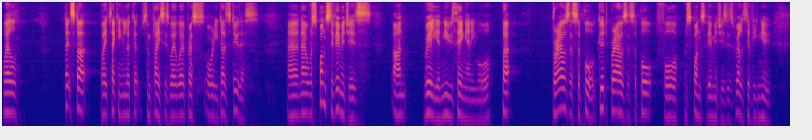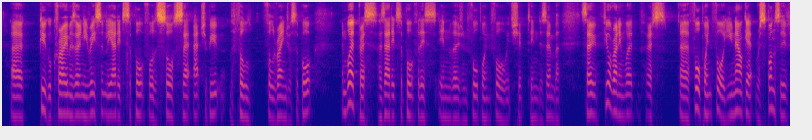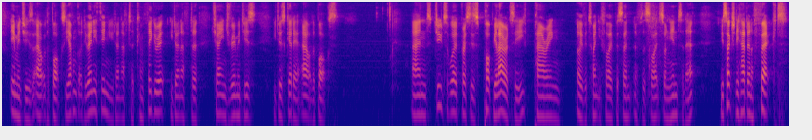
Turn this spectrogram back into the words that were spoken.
Well, let's start by taking a look at some places where WordPress already does do this. Uh, now, responsive images aren't really a new thing anymore, but browser support, good browser support for responsive images is relatively new. Uh, Google Chrome has only recently added support for the source set attribute, the full, full range of support. And WordPress has added support for this in version 4.4, which shipped in December. So if you're running WordPress uh, 4.4, you now get responsive images out of the box. You haven't got to do anything. You don't have to configure it. You don't have to change your images. You just get it out of the box. And due to WordPress's popularity, powering over 25% of the sites on the internet, it's actually had an effect.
